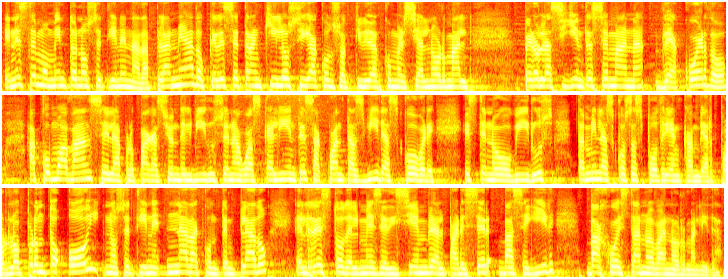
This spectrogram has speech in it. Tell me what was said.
en este momento no se tiene nada planeado, quédese tranquilo, siga con su actividad comercial normal pero la siguiente semana, de acuerdo a cómo avance la propagación del virus en Aguascalientes, a cuántas vidas cobre este nuevo virus, también las cosas podrían cambiar. Por lo pronto, hoy no se tiene nada contemplado. El resto del mes de diciembre, al parecer, va a seguir bajo esta nueva normalidad.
